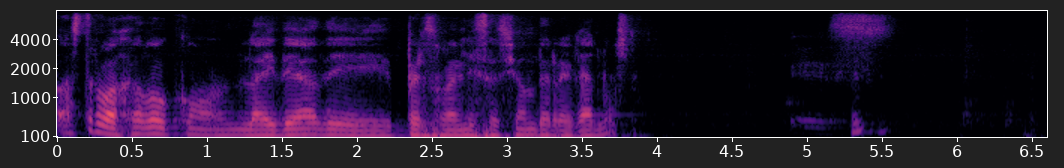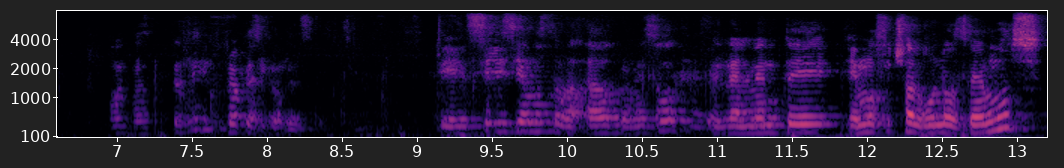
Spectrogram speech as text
¿Has trabajado con la idea de personalización de regalos? Sí, sí hemos trabajado con eso. Realmente hemos hecho algunos demos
